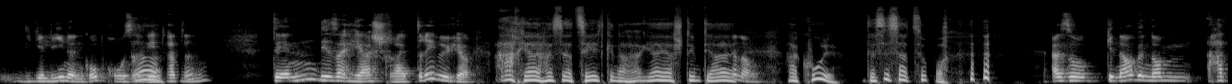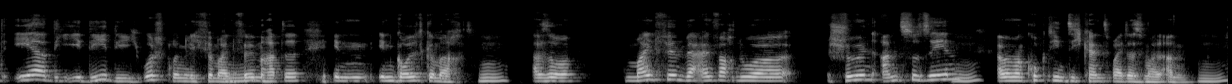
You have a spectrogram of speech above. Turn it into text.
die geliehenen GoPros ah, erwähnt hatte. Mh. Denn dieser Herr schreibt Drehbücher. Ach ja, hast du erzählt, genau. Ja, ja, stimmt, ja. Genau. Ah, cool. Das ist halt super. also genau genommen hat er die Idee, die ich ursprünglich für meinen mhm. Film hatte, in, in Gold gemacht. Mhm. Also mein Film wäre einfach nur schön anzusehen, mhm. aber man guckt ihn sich kein zweites Mal an. Mhm.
